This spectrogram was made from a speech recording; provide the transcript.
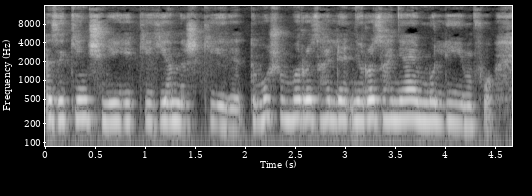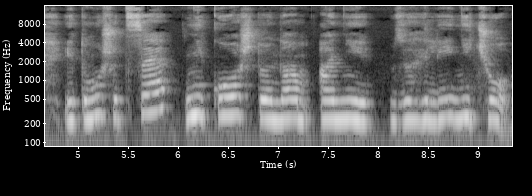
закінчення, які є на шкірі, тому що ми розганяємо лімфу, і тому що це не коштує нам ані взагалі нічого.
